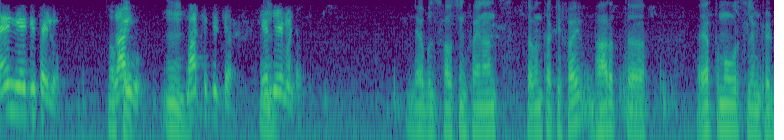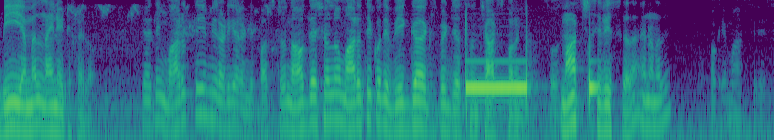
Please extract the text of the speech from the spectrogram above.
నైన్ ఎయిటీ ఫైవ్లో. లాంగ్. మార్చి ఫీచర్. ఏం చేయమంటారు? Housing finance seven thirty five Bharat Earth Movers Limited BEML nine eighty ఫైవ్లో ఐ థింక్ మారుతి మీరు అడిగారండి ఫస్ట్ నా ఉద్దేశంలో మారుతి కొద్దిగా వీక్గా ఎక్స్పెక్ట్ చేస్తుంది చార్ట్స్ పరంగా. సో మార్చ్ సిరీస్ కదా ఆయన అన్నది? Okay March series.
